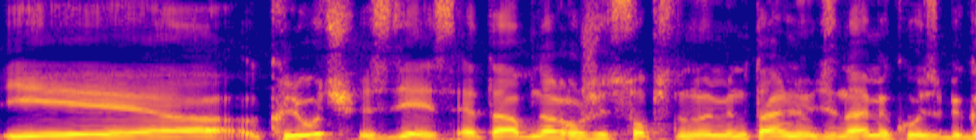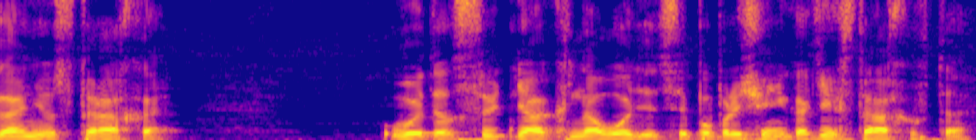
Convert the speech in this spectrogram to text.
И э, ключ здесь – это обнаружить собственную ментальную динамику избеганию страха. Вы этот светняк наводите по причине каких страхов-то?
